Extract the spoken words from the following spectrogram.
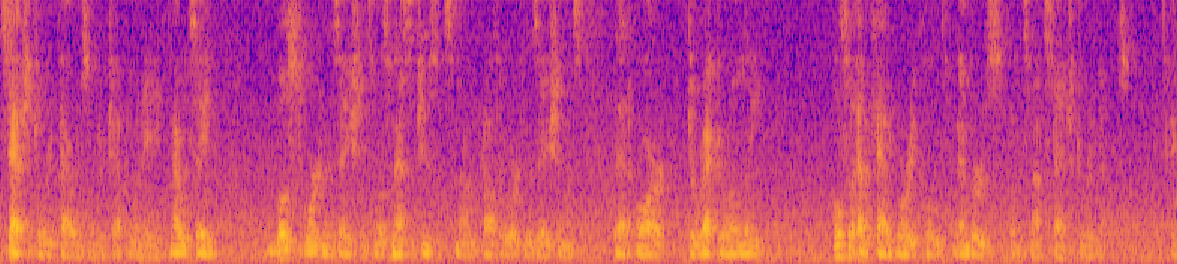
statutory powers under Chapter 180. And I would say most organizations, most Massachusetts nonprofit organizations that are director only also have a category called members, but it's not statutory members. Okay.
